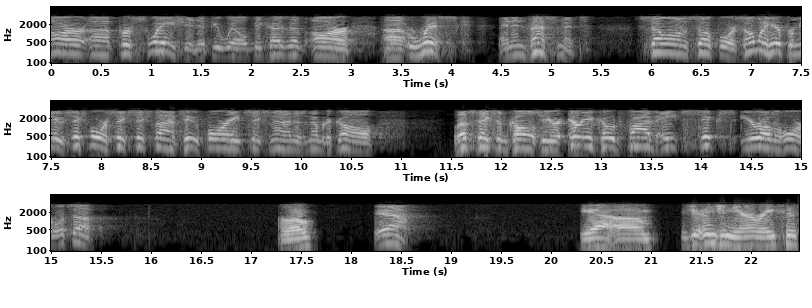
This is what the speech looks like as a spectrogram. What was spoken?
our uh, persuasion, if you will, because of our uh, risk and investment, so on and so forth. So I want to hear from you. Six four six six five two four eight six nine is the number to call. Let's take some calls here. Area code 586, you're on the horn. What's up? Hello? Yeah. Yeah, um, is your engineer racist?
